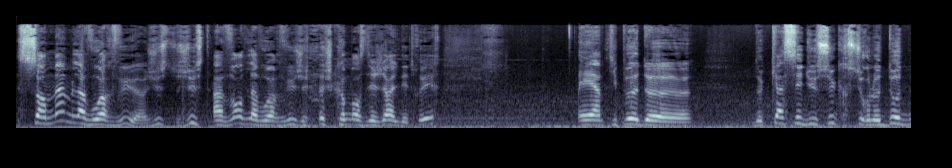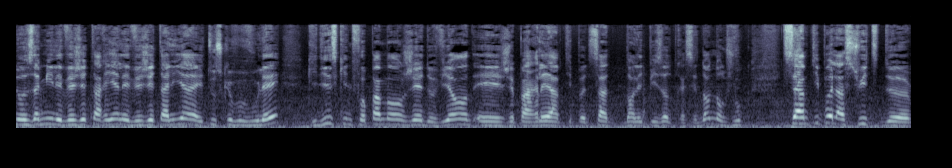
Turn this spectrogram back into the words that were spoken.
sans même l'avoir vu, hein. juste, juste avant de l'avoir vu, je commence déjà à le détruire. Et un petit peu de, de casser du sucre sur le dos de nos amis les végétariens, les végétaliens et tout ce que vous voulez, qui disent qu'il ne faut pas manger de viande. Et j'ai parlé un petit peu de ça dans l'épisode précédent. Donc c'est un petit peu la suite de,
